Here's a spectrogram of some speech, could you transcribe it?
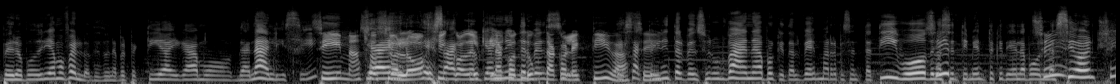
pero podríamos verlo desde una perspectiva, digamos, de análisis. Sí, más sociológico de la una conducta colectiva. Exacto, sí. hay una intervención urbana porque tal vez es más representativo de los sentimientos que tiene la población, sí.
